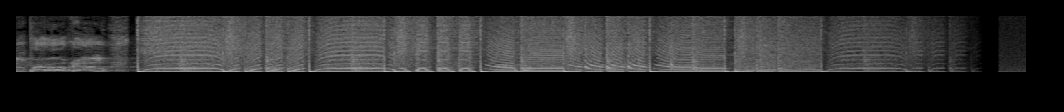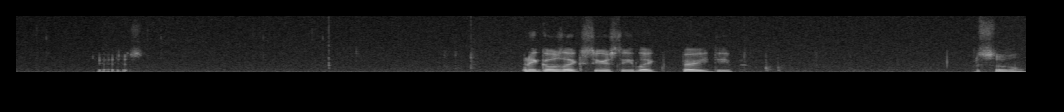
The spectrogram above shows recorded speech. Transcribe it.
Diamond program. Yeah, it is. And it goes like seriously like very deep. So,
